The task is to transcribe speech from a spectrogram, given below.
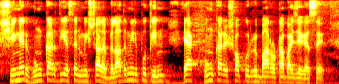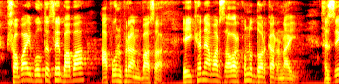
সিংয়ের হুঙ্কার দিয়েছেন মিস্টার ভ্লাদিমির পুতিন। এক হুঙ্কারে সব বারোটা বাজে গেছে। সবাই বলতেছে, বাবা, আপন প্রাণ বাঁচা। এইখানে আমার যাওয়ার কোনো দরকার নাই। যে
